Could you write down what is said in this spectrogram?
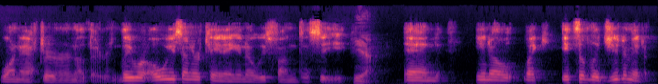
one after another. They were always entertaining and always fun to see. Yeah, And you know, like it's a legitimate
